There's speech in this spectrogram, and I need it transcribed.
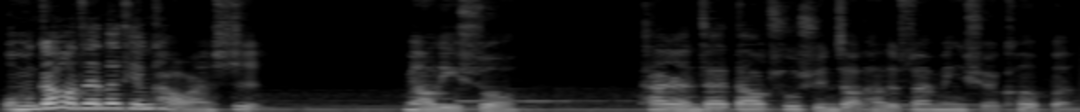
我们刚好在那天考完试。妙丽说，他仍在到处寻找他的算命学课本，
